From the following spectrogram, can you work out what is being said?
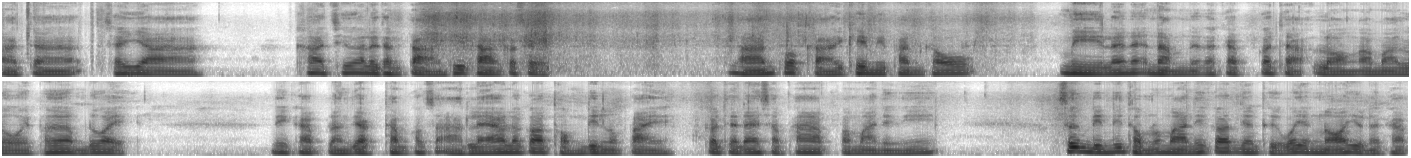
อาจจะใช้ยา ฆ่าเชื้ออะไรต่างๆ ที่ทางเกษตร ร้านพวกขายเคมีพันธุ์เขามีและแนะนำเนี่ยนะครับ ก็จะลองเอามาโรยเพิ่มด้วย นี่ครับหลังจากทำความสะอาดแล้วแล้วก็ถมดินลงไป ก็จะได้สภาพประมาณอย่างนี้ ซึ่งดินที่ถมลงมานี่ก็ยังถือว่ายังน้อยอยู่นะครับ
